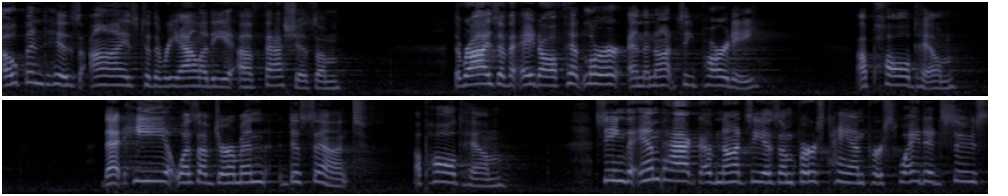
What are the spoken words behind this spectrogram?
opened his eyes to the reality of fascism. The rise of Adolf Hitler and the Nazi Party appalled him. That he was of German descent appalled him. Seeing the impact of Nazism firsthand persuaded Seuss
